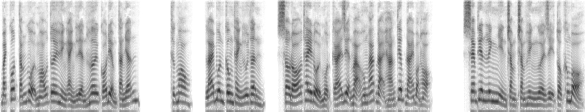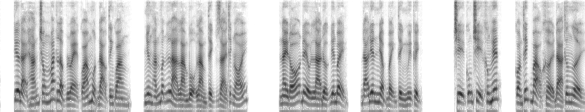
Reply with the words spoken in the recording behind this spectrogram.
Bạch cốt tắm gội máu tươi hình ảnh liền hơi có điểm tàn nhẫn. Thức mau, lái buôn công thành lui thân, sau đó thay đổi một cái diện mạo hung ác đại hán tiếp đái bọn họ. Xem tiên linh nhìn chằm chằm hình người dị tộc không bỏ, Kia đại hán trong mắt lập lòe quá một đạo tinh quang, nhưng hắn vẫn là làm bộ làm tịch giải thích nói. Này đó đều là được điên bệnh, đã điên nhập bệnh tình nguy kịch. Chị cũng trị không hết, còn thích bạo khởi đả thương người,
